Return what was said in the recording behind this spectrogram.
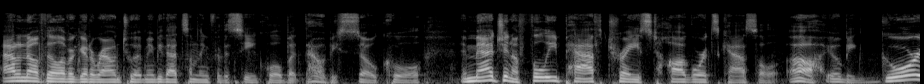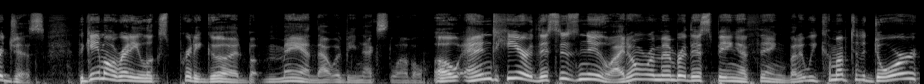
I don't know if they'll ever get around to it. Maybe that's something for the sequel, but that would be so cool. Imagine a fully path traced Hogwarts castle. Oh, it would be gorgeous. The game already looks pretty good, but man, that would be next level. Oh, and here, this is new. I don't remember this being a thing, but we come up to the door,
